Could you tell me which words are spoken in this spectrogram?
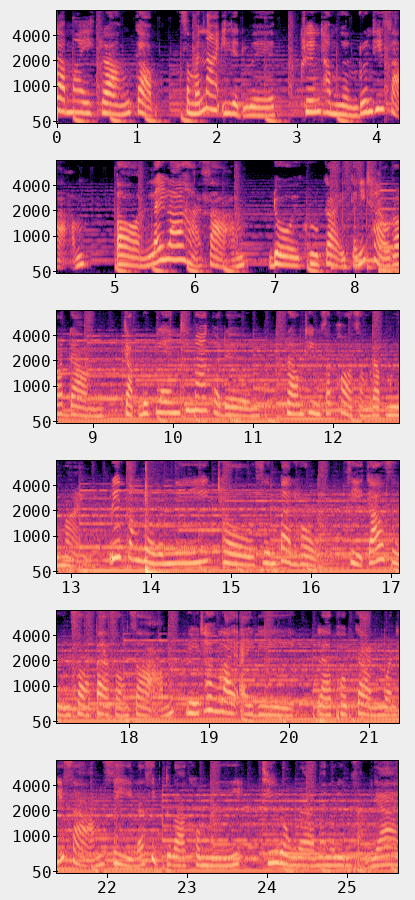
กลับมาอีกครั้งกับสัมมนา e l i t Wave เครื่องทำเงินรุ่นที่ 3 ตอนไล่ล่าหา 3 โดยครูไก่กนิษฐารอดดำ กับลูกเล่นที่มากกว่าเดิม พร้อมทีมซัพพอร์ตสำหรับมือใหม่ รีบจองด่วนวันนี้โทร 086 490 2823 หรือทางไลน์ ID แล้วพบกันวันที่ 3 4 และ 10 ตุลาคมนี้ ที่โรงแรมแมนารินสามย่าน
